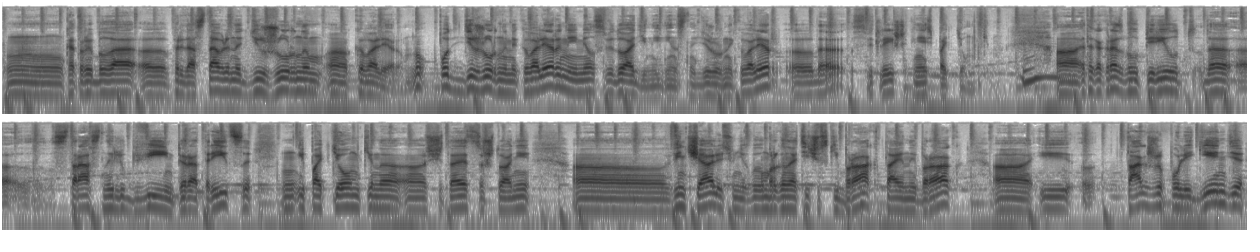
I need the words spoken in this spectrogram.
которая была э, предоставлена дежурным э, кавалером. Ну, под дежурными кавалерами имелся в виду один единственный дежурный кавалер, э, да, светлейший князь Потемкин. Mm-hmm. Это как раз был период да, страстной любви императрицы и Потемкина. Считается, что они венчались, у них был марганатический брак, тайный брак. И также по легенде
